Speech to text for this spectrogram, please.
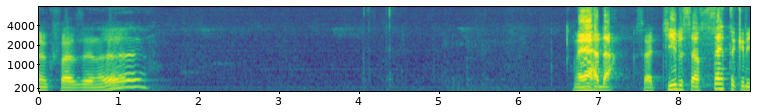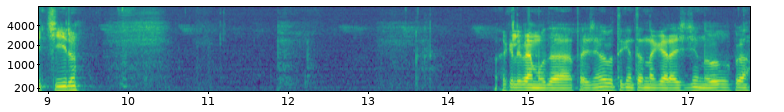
Tenho que fazer. Né? Merda! Só tiro, se acerta aquele tiro. Será que ele vai mudar pra gente? Eu vou ter que entrar na garagem de novo pra.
